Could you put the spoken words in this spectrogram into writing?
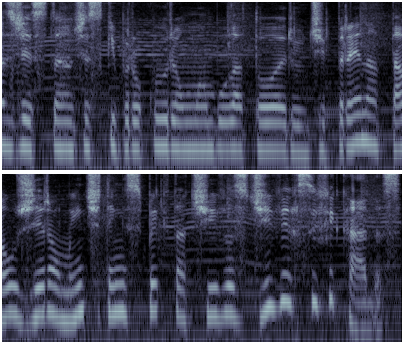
As gestantes que procuram um ambulatório de pré-natal geralmente têm expectativas diversificadas,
